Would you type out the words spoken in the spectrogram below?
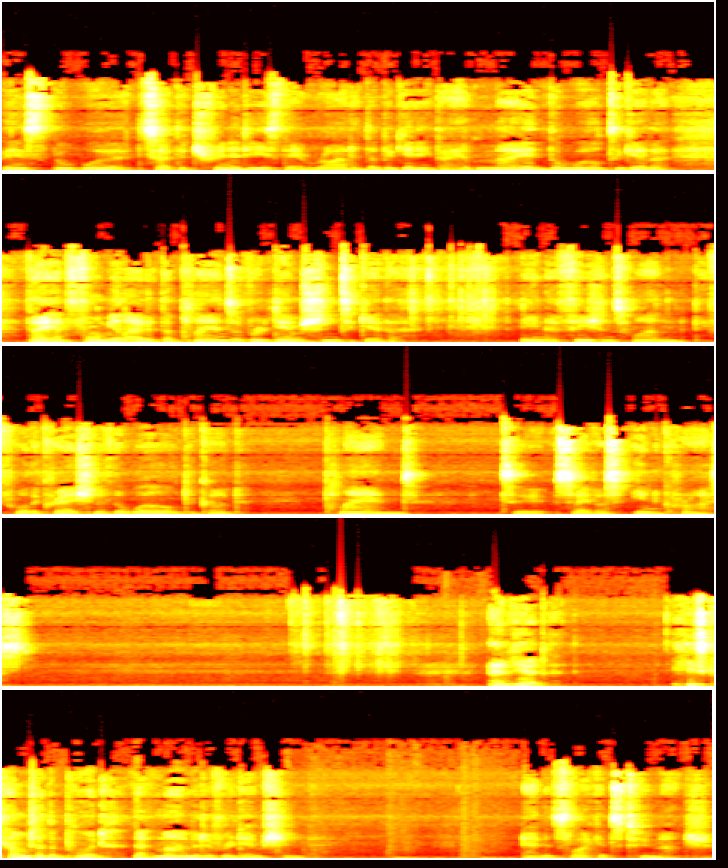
there's the Word. So the Trinity is there right at the beginning. They had made the world together, they had formulated the plans of redemption together. In Ephesians 1, before the creation of the world, God planned to save us in Christ. And yet, he's come to the point, that moment of redemption, and it's like it's too much.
